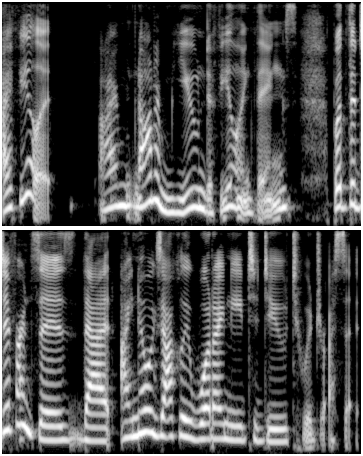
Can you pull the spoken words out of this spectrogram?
I feel it. I'm not immune to feeling things, but the difference is that I know exactly what I need to do to address it.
